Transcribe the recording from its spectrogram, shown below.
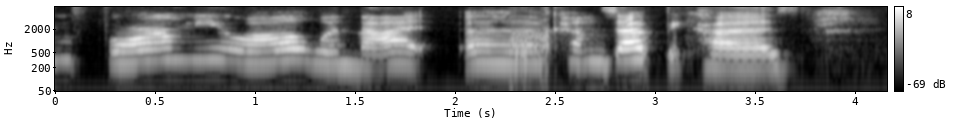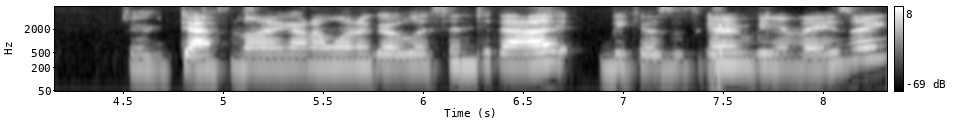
inform you all when that uh, comes up because you're definitely gonna want to go listen to that because it's gonna be amazing.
